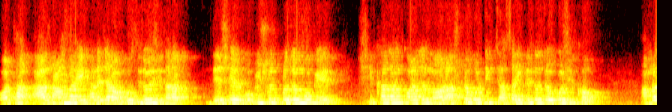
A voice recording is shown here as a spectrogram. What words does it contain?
অর্থাৎ আজ আমরা এখানে যারা উপস্থিত হয়েছি, তারা দেশের ভবিষ্যৎ প্রজন্মকে শিক্ষাদান করার জন্য রাষ্ট্র কর্তৃক যাচাইকৃত যোগ্য শিক্ষক। আমরা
